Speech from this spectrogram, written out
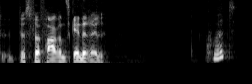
des Verfahrens generell. Kurz?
